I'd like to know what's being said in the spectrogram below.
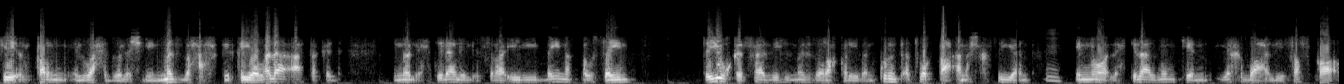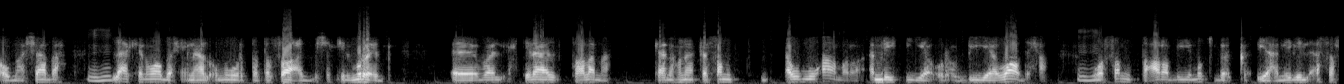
في القرن الواحد والعشرين. مذبحة حقيقية ولا أعتقد أن الاحتلال الإسرائيلي بين قوسين سيوقف هذه المجزرة قريبا. كنت أتوقع أنا شخصيا أنه الاحتلال ممكن يخضع لصفقة أو ما شابه لكن واضح أنها الأمور تتصاعد بشكل مرعب. آه، والاحتلال طالما كان هناك صمت أو مؤامرة أمريكية أوروبية واضحة وصمت عربي مطبق يعني للأسف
